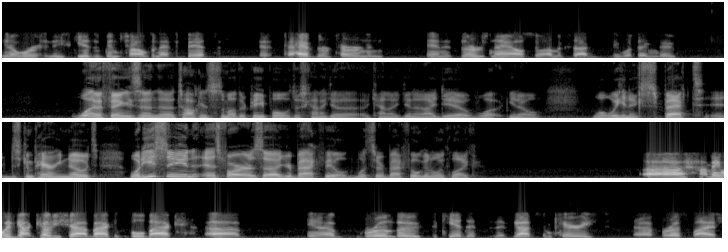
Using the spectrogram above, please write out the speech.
you know, we're these kids have been chomping at the bit to, to have their turn, and and it's theirs now. So I'm excited to see what they can do. One of the things, and uh, talking to some other people, just kind of get a kind of get an idea of what you know what we can expect. Just comparing notes. What are you seeing as far as uh, your backfield? What's their backfield going to look like? Uh, I mean, we've got Cody Shy back at fullback. Uh, you know, Broom Booth, the kid that, that got some carries uh, for us last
